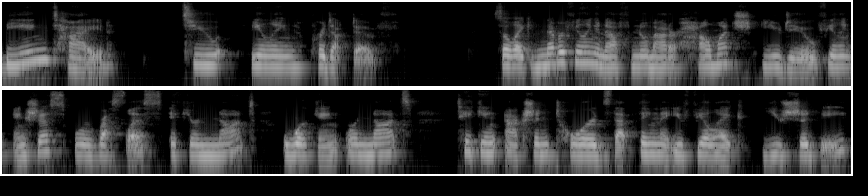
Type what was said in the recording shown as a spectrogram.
being tied to feeling productive. So, like, never feeling enough, no matter how much you do, feeling anxious or restless if you're not working or not taking action towards that thing that you feel like you should be.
